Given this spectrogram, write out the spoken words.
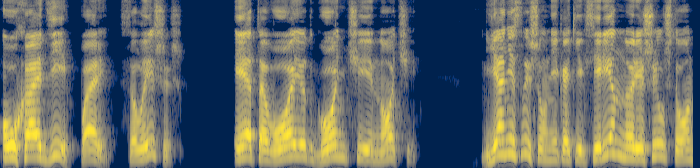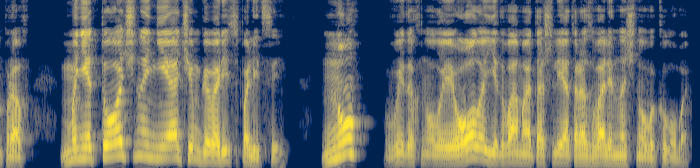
Уходи, парень, слышишь? Это воют гончие ночи. Я не слышал никаких сирен, но решил, что он прав. Мне точно не о чем говорить с полицией. Ну, выдохнула Иола, едва мы отошли от развалин ночного клуба.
